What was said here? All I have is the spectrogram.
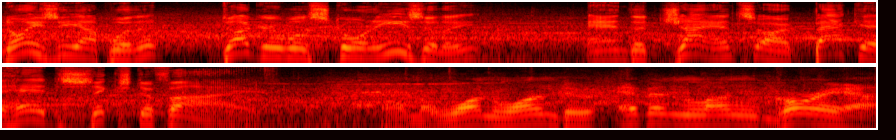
Noisy up with it. Duggar will score easily. And the Giants are back ahead six to five. And the 1-1 to Evan Longoria.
